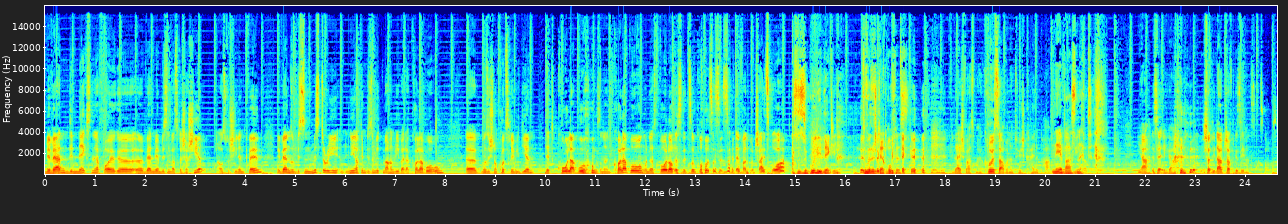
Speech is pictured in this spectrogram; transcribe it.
wir werden demnächst in der Folge äh, werden wir ein bisschen was recherchieren aus verschiedenen Quellen. Wir werden so ein bisschen Mystery, je nachdem ein bisschen mitmachen, wie bei der Kollaborung. Äh, muss ich noch kurz revidieren. Nicht Kollaborung, sondern Kollaborung und das Bohrloch ist nicht so groß, es ist halt einfach nur ein scheiß Rohr. Es ist ein Gullideckel. Es Zumindest der drauf ist. Vielleicht war es mal größer, aber natürlich keine paar. Nee, war es nicht. Ja, ist ja egal. Ich habe die Landschaft gesehen und es sah so aus.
